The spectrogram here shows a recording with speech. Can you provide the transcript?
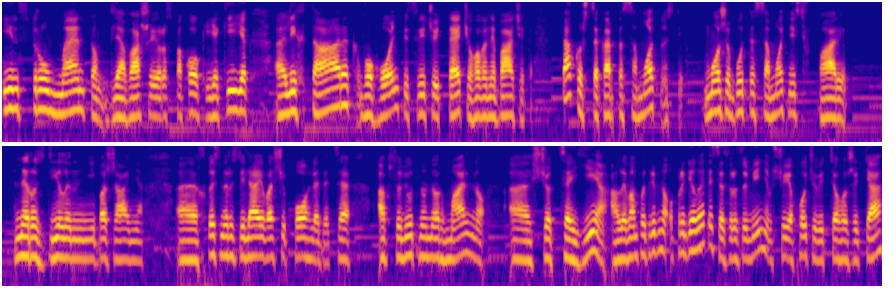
інструментом для вашої розпаковки, який як е, ліхтарик, вогонь підсвічують те, чого ви не бачите. Також це карта самотності, може бути самотність в парі, нерозділені бажання, е, хтось не розділяє ваші погляди. Це абсолютно нормально, е, що це є, але вам потрібно оприділитися з розумінням, що я хочу від цього життя,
